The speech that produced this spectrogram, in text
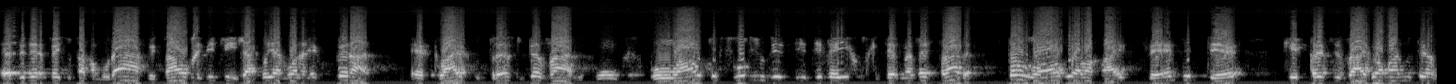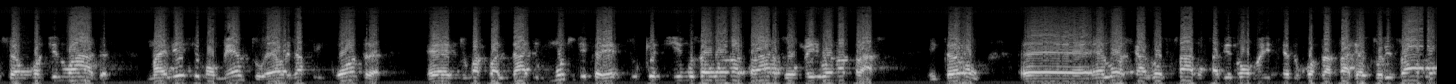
é, primeiro feito estava buraco e tal, mas enfim, já foi agora recuperado. É claro que o trânsito pesado, com o alto fluxo de, de, de veículos que temos nessa estrada, então logo ela vai sempre ter que precisar de uma manutenção continuada. Mas nesse momento ela já se encontra é, de uma qualidade muito diferente do que tínhamos há um ano atrás, ou meio ano atrás. Então, é, é roçada está de novo aí sendo contratada e autorizada.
